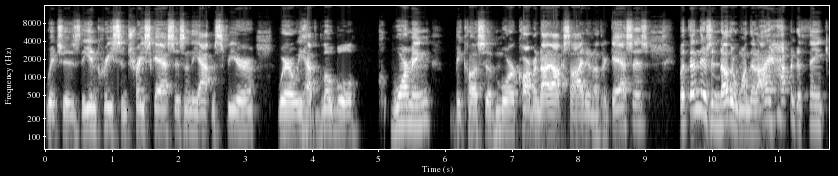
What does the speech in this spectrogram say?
which is the increase in trace gases in the atmosphere, where we have global warming because of more carbon dioxide and other gases. But then there's another one that I happen to think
